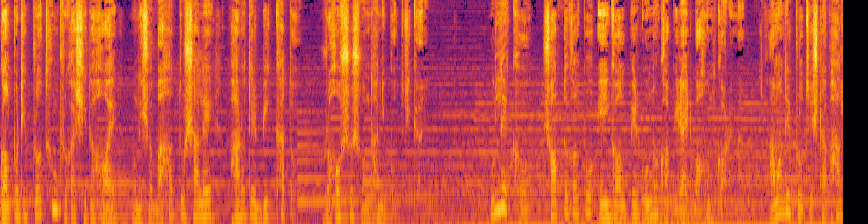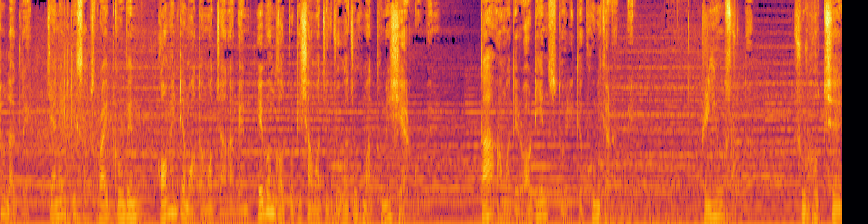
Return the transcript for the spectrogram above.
গল্পটি প্রথম প্রকাশিত হয় উনিশশো বাহাত্তর সালে ভারতের বিখ্যাত রহস্য সন্ধানী পত্রিকায়। উল্লেখ্য, শব্দগল্প এই গল্পের কোনো কপিরাইট বহন করে না। আমাদের প্রচেষ্টা ভালো লাগলে চ্যানেলটি সাবস্ক্রাইব করবেন, কমেন্টে মতামত জানাবেন এবং গল্পটি সামাজিক যোগাযোগ মাধ্যমে শেয়ার করবেন। তা আমাদের অডিয়েন্স তৈরিতে ভূমিকা রাখবে। প্রিয় শ্রোতা, শুরু হচ্ছে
